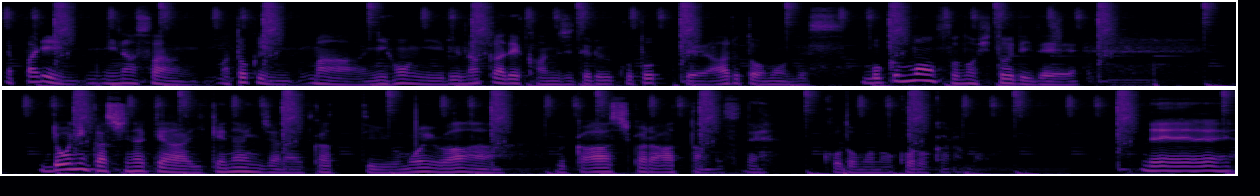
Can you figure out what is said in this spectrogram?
やっぱり皆さん、まあ、特にまあ日本にいる中で感じてることってあると思うんです。僕もその一人でどうにかしなきゃいけないんじゃないかっていう思いは昔からあったんですね子供の頃からも。で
